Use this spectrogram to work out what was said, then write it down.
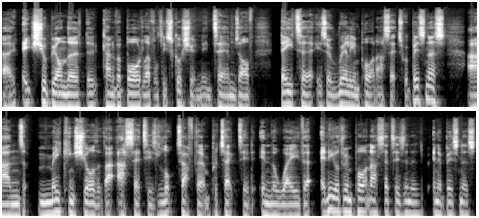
Uh, it should be on the, the kind of a board level discussion in terms of data is a really important asset to a business and making sure that that asset is looked after and protected in the way that any other important asset is in a, in a business,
